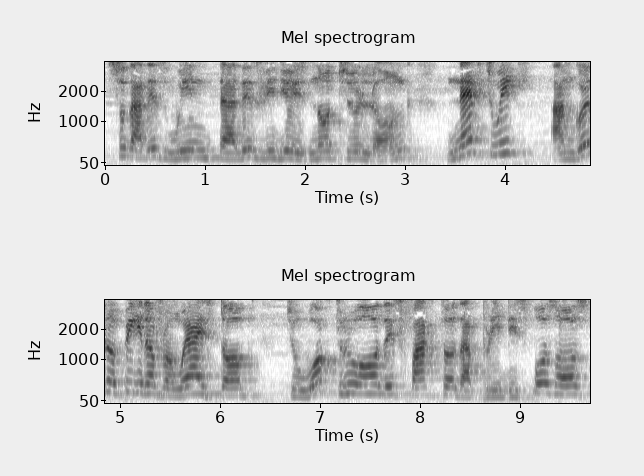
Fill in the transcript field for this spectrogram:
so that this win uh, this video is not too long. Next week, I'm going to pick it up from where I stopped to walk through all these factors that predispose us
